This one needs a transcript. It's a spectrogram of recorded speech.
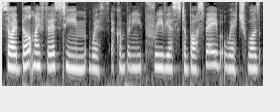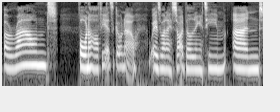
So I built my first team with a company previous to Boss Babe, which was around four and a half years ago now, is when I started building a team. And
